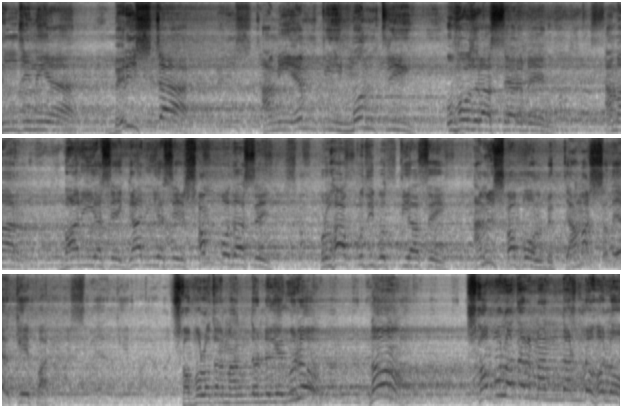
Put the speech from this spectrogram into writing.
ইঞ্জিনিয়ার, ব্যারিস্টার, আমি এমপি, মন্ত্রী, উপজেলা চেয়ারম্যান, আমার বাড়ি আছে, গাড়ি আছে, সম্পদ আছে প্রভাব প্রতিপত্তি আছে আমি সফল ব্যক্তি আমার সাথে আর কে পারে সফলতার মানদণ্ড এগুলো ন সফলতার মানদণ্ড হলো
